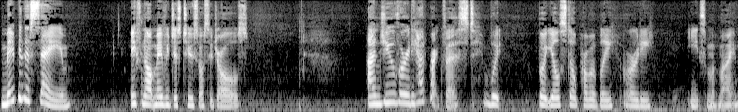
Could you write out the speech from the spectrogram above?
maybe the same. If not, maybe just two sausage rolls. And you've already had breakfast, but, but you'll still probably already eat some of mine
